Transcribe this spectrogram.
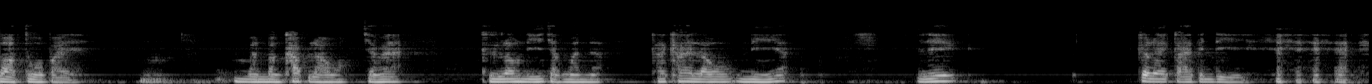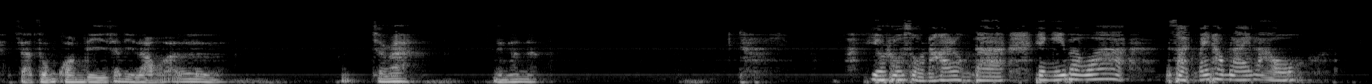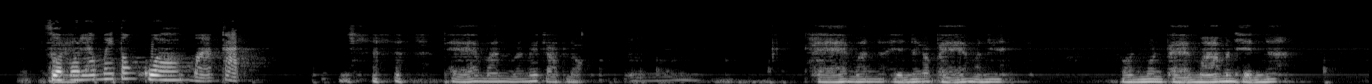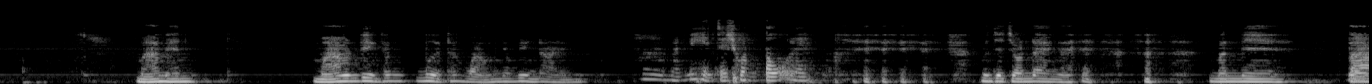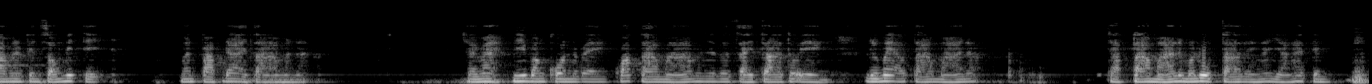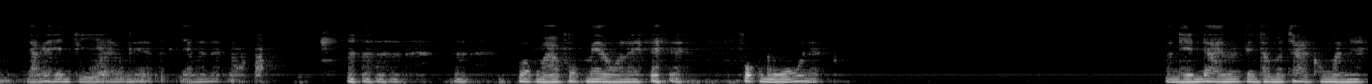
รอบตัวไป มันบังคับเราใช่ไหมคือเราหนีจากมันน่ะคล้ายๆเราหนีอะทีนี้ก็เลยกลายเป็นดีสะสมความดีซะนี่เราเออ ใช่ไหมอย่างนั้นน่ะโยโทโสนะคะหลวงตา อย่างนี้แปลว่า สัตว์ไม่ทำร้ายเรา สวดมนต์แล้วไม่ต้องกลัวหมากัด แผลมันมันไม่กัดหรอกอืมแผลมันน่ะเห็นนะก็แผลมันนี่ส่วนมนต์แผลหมามันเห็นนะหมามันเห็นหมามันวิ่งทั้งมืดทั้งหว่างมันยังวิ่งได้ใช่มันไม่เห็นจะชนโต๊ะเลย มันจะจนได้ไง มันมีตามันเป็นสองมิติ มันปรับได้ตามันนะใช่ไหมมีบางคนไป ควักตาหมา มันจะไปใส่ตาตัวเอง หรือไม่เอาตาหมานะจับตาหมาแล้วมาลูบตาตัวเองนะอยากให้เป็น อยากให้เห็นผีอะไรพวกเนี้ยอย่างนั้นนะพวกหมาพวกแมวอะไรพวกหนูเนี่ยมันเห็นได้มันเป็นธรรมชาติของมันเนี่ย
